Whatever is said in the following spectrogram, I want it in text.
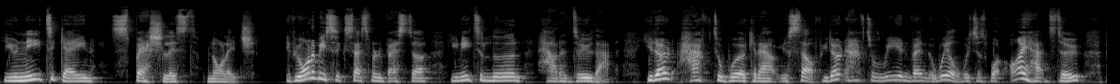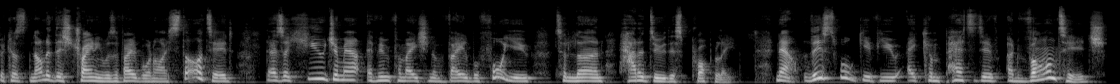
you need to gain specialist knowledge. If you want to be a successful investor, you need to learn how to do that. You don't have to work it out yourself. You don't have to reinvent the wheel, which is what I had to do because none of this training was available when I started. There's a huge amount of information available for you to learn how to do this properly. Now, this will give you a competitive advantage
